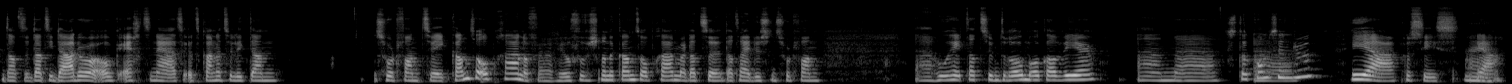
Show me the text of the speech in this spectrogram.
dat, dat hij daardoor ook echt... Nou ja, het, het kan natuurlijk dan een soort van twee kanten opgaan. Of heel veel verschillende kanten opgaan. Maar dat, ze, dat hij dus een soort van... eh, hoe heet dat syndroom ook alweer? Een, eh, Stockholm Eh, syndroom? Ja, precies. Ah, ja. ja.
